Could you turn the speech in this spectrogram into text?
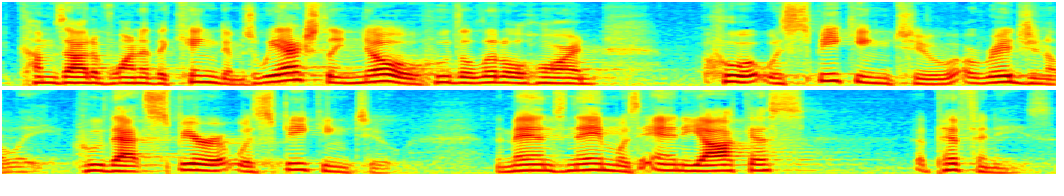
It comes out of one of the kingdoms. We actually know who the little horn, who it was speaking to originally, who that spirit was speaking to. The man's name was Antiochus Epiphanes.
